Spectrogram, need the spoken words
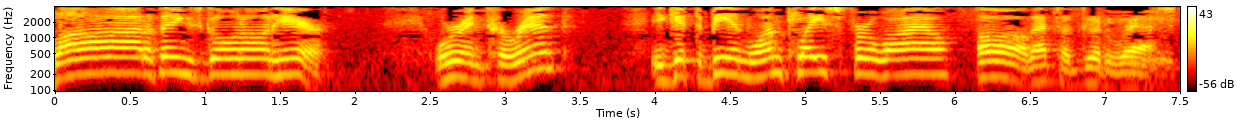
lot of things going on here. We're in Corinth. You get to be in one place for a while. Oh, that's a good rest.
